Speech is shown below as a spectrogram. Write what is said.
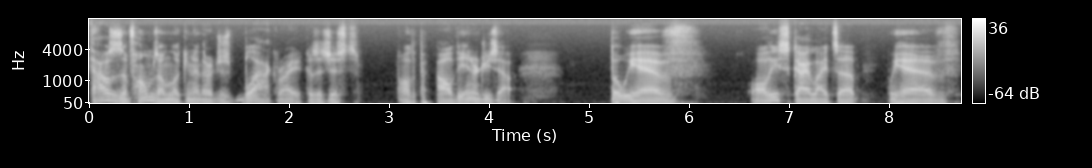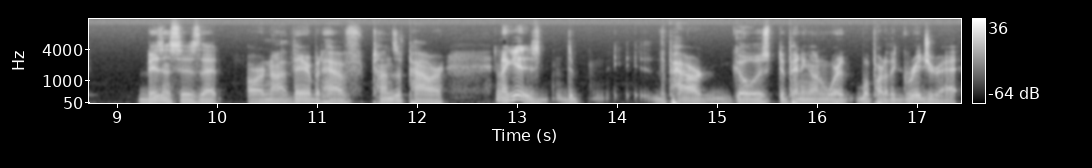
thousands of homes I'm looking at that are just black, right? Because it's just all the all the energy's out. But we have all these skylights up. We have businesses that are not there but have tons of power and I get the, the power goes depending on where what part of the grid you're at.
